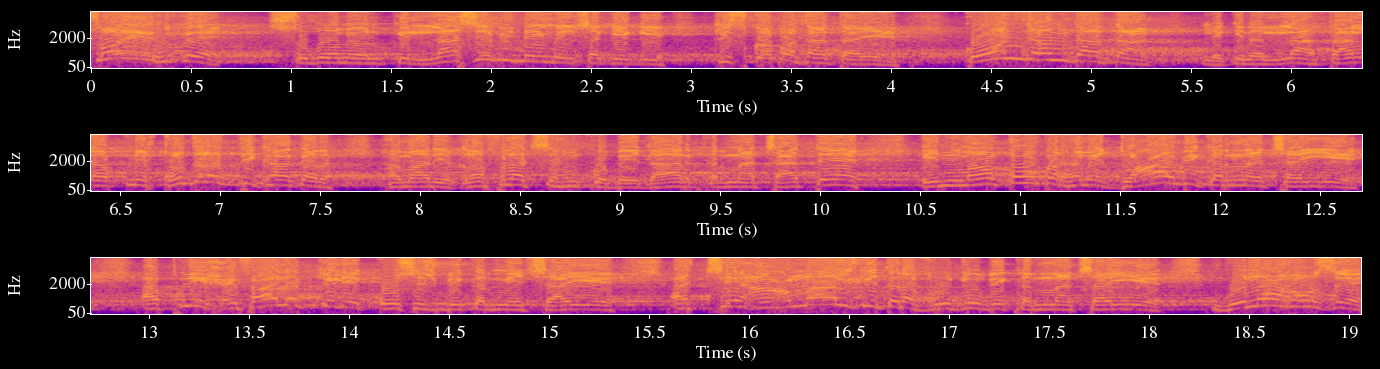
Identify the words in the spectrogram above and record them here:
سوئے ہوئے، صبح میں ان کی لاشیں بھی نہیں مل سکے گی۔ کس کو پتا تھا یہ؟ کون جانتا تھا؟ لیکن اللہ تعالیٰ اپنی قدرت دکھا کر ہماری غفلت سے ہم کو بیدار کرنا چاہتے ہیں۔ ان موقعوں پر ہمیں دعا بھی کرنا چاہیے۔ اپنی حفاظت کے لیے کوشش بھی کرنی چاہیے۔ اچھے اعمال کی طرف رجوع بھی کرنا چاہیے۔ گناہوں سے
